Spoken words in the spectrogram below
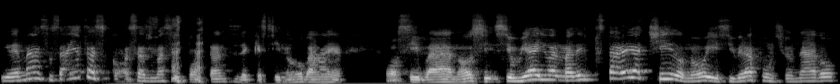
y demás. O sea, hay otras cosas más importantes de que si no va o si va, ¿no? Si, si hubiera ido al Madrid, pues estaría chido, ¿no? Y si hubiera funcionado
